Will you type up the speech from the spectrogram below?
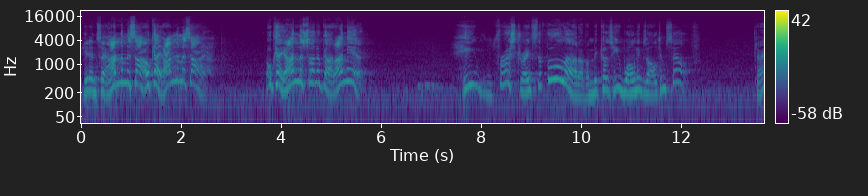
he didn't say, I'm the Messiah. Okay, I'm the Messiah. Okay, I'm the Son of God. I'm it. He frustrates the fool out of him because he won't exalt himself. Okay?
